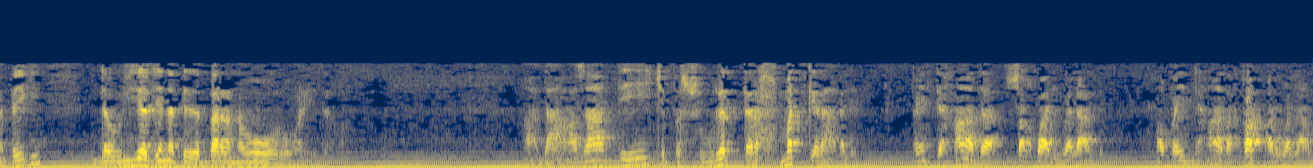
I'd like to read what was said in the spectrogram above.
نه پیږي د اوریا ده نه په بر نه ور وای دا دا عذاب دی چې په صورت تر رحمت کې راغلی په انتها دا صحوالي ولال او په انتها دا قهر ولال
